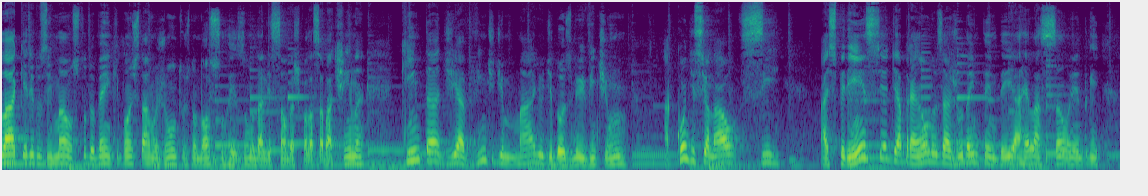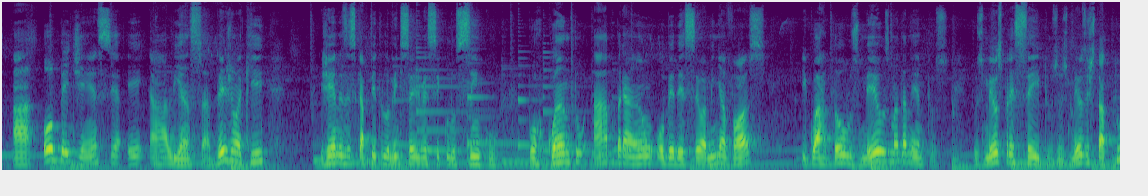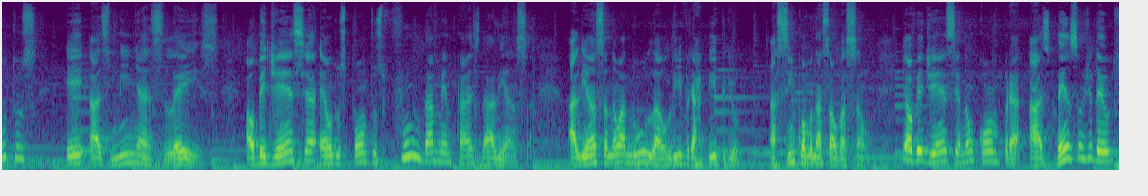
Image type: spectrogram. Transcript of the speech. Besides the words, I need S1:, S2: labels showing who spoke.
S1: Olá, queridos irmãos, tudo bem? Que bom estarmos juntos no nosso resumo da lição da Escola Sabatina, quinta, dia 20 de maio de 2021. A condicional se. A experiência de Abraão nos ajuda a entender a relação entre a obediência e a aliança. Vejam aqui Gênesis capítulo 26, versículo 5. Porquanto Abraão obedeceu a minha voz, e guardou os meus mandamentos, os meus preceitos, os meus estatutos e as minhas leis. A obediência é um dos pontos fundamentais da aliança. A aliança não anula o livre-arbítrio, assim como na salvação. E a obediência não compra as bênçãos de Deus,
